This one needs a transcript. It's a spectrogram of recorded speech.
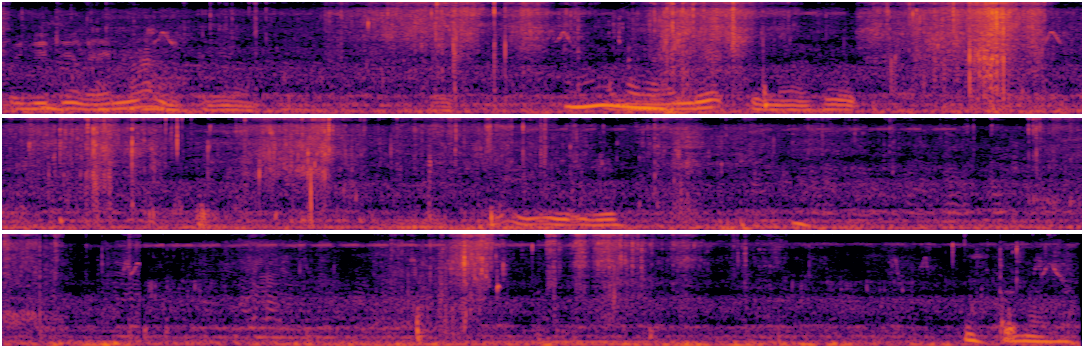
ไปยืนที่ไหนมัน อืมนั่นน่ะ เล็กขึ้นมาพูด อืม ตัวนั้นน่ะ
